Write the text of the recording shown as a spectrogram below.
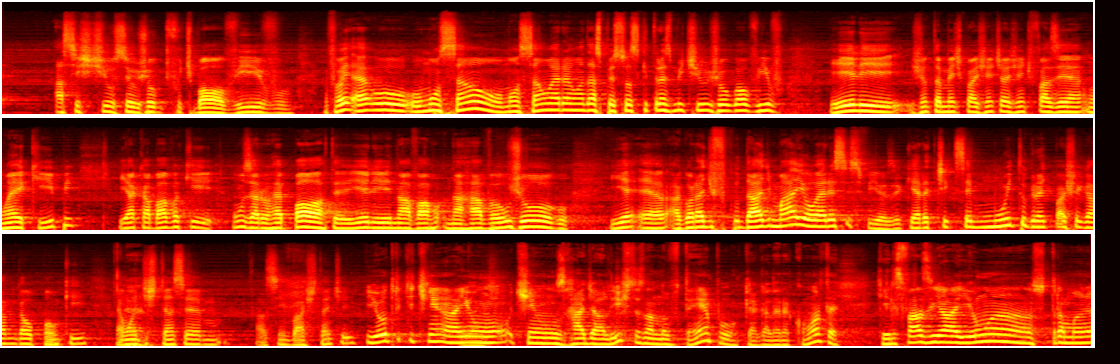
assistir o seu jogo de futebol ao vivo, foi é, o, o Monção, o Monção era uma das pessoas que transmitia o jogo ao vivo. Ele, juntamente com a gente, a gente fazia uma equipe e acabava que uns era o repórter e ele narrava, narrava o jogo. E é, agora a dificuldade maior era esses fios, que era tinha que ser muito grande para chegar no galpão, que é uma é. distância assim bastante. E outro que tinha aí um, tinha uns radialistas no Novo Tempo, que a galera conta, que eles faziam aí umas,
